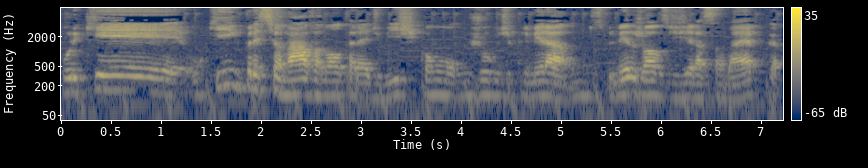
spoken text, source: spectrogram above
porque o que impressionava no Altered Beast como um jogo de primeira. um dos primeiros jogos de geração da época,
